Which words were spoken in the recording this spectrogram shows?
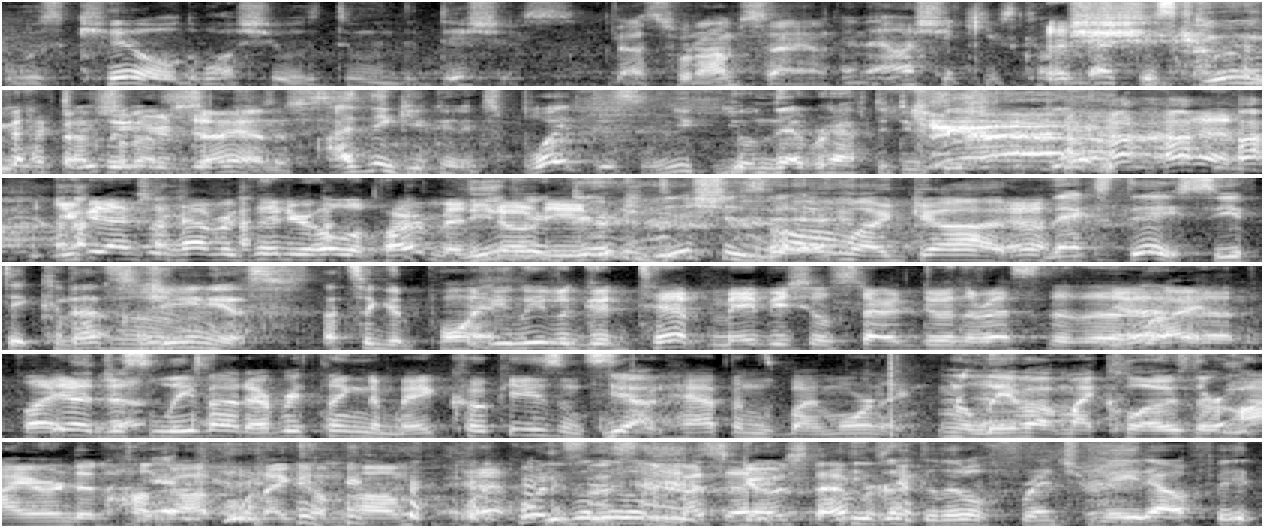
who was killed while she was doing the dishes, That's what I'm saying. and now she keeps coming back She's to coming do your back to That's what I'm dishes? saying. I think you can exploit this, and you, you'll never have to do dishes again. Man, you can actually have her clean your whole apartment. Leave you your don't need. dirty dishes there. Oh my god, Next day, see if they come that's out. genius. That's a good point. If you leave a good tip, maybe she'll start doing the rest of the, Yeah. Right. the place. yeah, just know? leave out everything to make cookies and see Yeah. what happens by morning. I'm gonna leave out my clothes. They're ironed and hung Yeah. up when I come home. Like, what is Leave a this? little- The best ghost ever. He's like a little French maid outfit.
